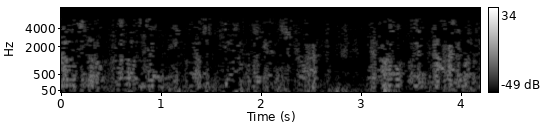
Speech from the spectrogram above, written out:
Those who oppose him he must gently instruct, and only God will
